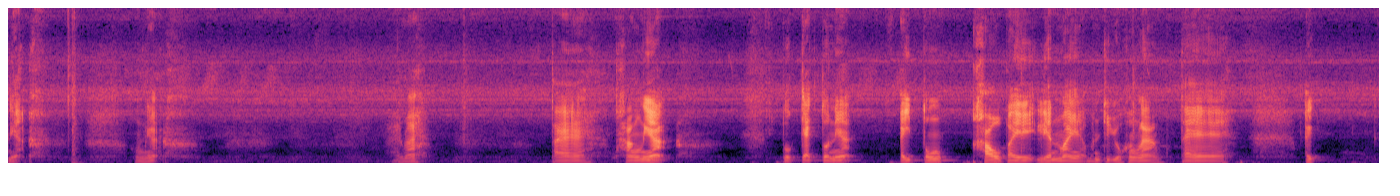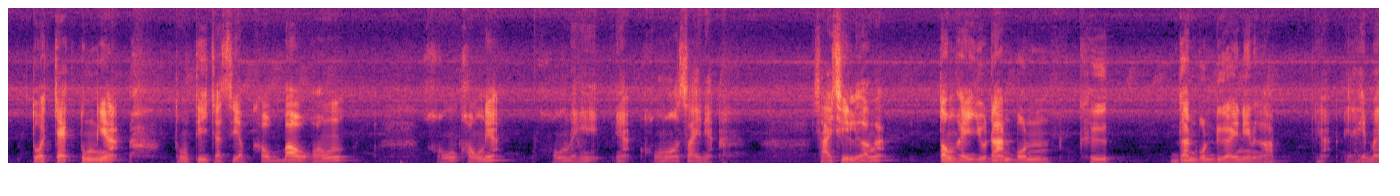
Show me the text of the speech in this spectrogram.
เนี่ยตรงเนี้ยเห็นไหมแต่ทางเนี้ยตัวแก๊กตัวเนี้ยไอ้ตรงเข้าไปเรียนไม่อะมันจะอยู่ข้างล่าง แต่ไอ้ตัวแจ็คตรงเนี้ยตรงที่จะเสียบเข้าเบ้าของของของเนี้ยของไหนเนี่ยของมอไซค์เนี่ยสายสีเหลืองอะ ต้องให้อยู่ด้านบนคือด้านบนเดือยนี่นะครับเนี่ยเนี่ยเห็นไหม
